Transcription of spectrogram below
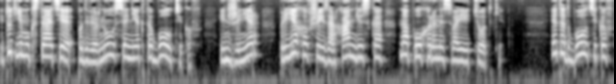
И тут ему, кстати, подвернулся некто Болтиков, инженер, приехавший из Архангельска на похороны своей тетки. Этот Болтиков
